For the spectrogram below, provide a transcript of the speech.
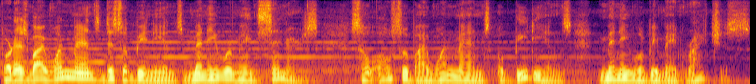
For as by one man's disobedience many were made sinners, so also by one man's obedience many will be made righteous.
